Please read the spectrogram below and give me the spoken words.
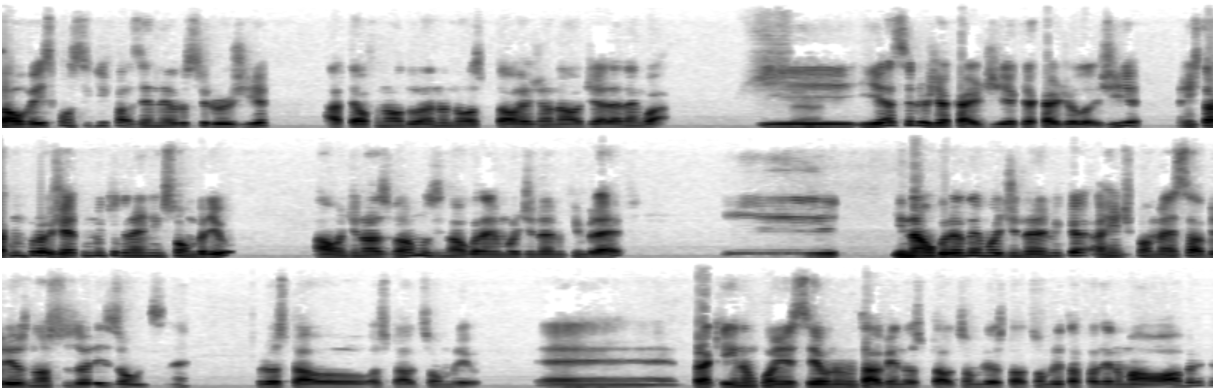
talvez conseguir fazer neurocirurgia até o final do ano no Hospital Regional de Araranguá. E, e, a cirurgia cardíaca e a cardiologia, a gente está com um projeto muito grande em Sombrio, aonde nós vamos inaugurar a hemodinâmica em breve. E inaugurando a hemodinâmica, a gente começa a abrir os nossos horizontes, né, para o hospital, hospital de Sombrio. É, para quem não conheceu, não está vendo o Hospital de Sombrio, o Hospital de Sombrio está fazendo uma obra,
